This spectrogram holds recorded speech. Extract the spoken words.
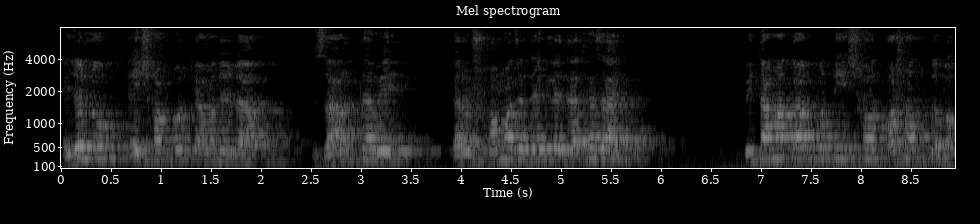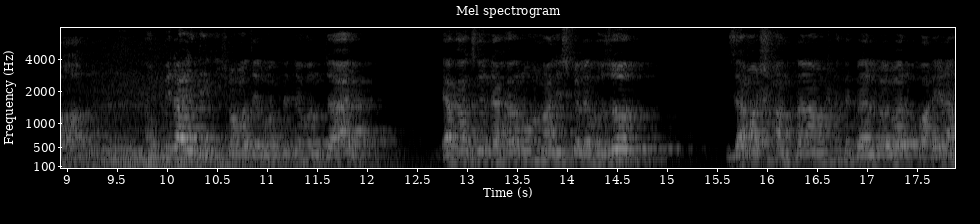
এই জন্য এই সম্পর্কে আমাদের এটা জানতে হবে। কারণ সমাজে দেখলে দেখা যায়, পিতামাতার প্রতি সৎ অসৎ ব্যবহার। প্রায় দেখি সমাজের মধ্যে যখন যাই এক একজন এক রকম নালিশ করলে, হুজুর, যে আমার সন্তান আমার সাথে বেল ব্যবহার করে না,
